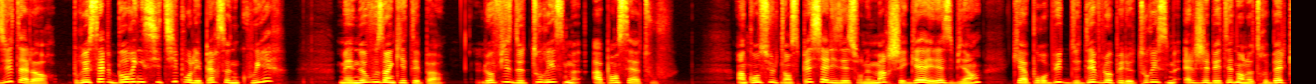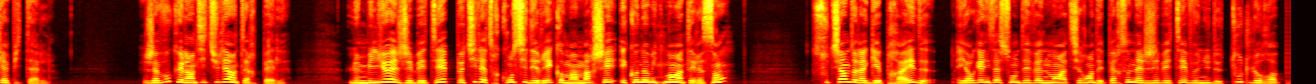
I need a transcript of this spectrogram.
Zut alors, Bruxelles Boring City pour les personnes queer? Mais ne vous inquiétez pas, l'Office de tourisme a pensé à tout. Un consultant spécialisé sur le marché gay et lesbien qui a pour but de développer le tourisme LGBT dans notre belle capitale. J'avoue que l'intitulé interpelle. Le milieu LGBT peut-il être considéré comme un marché économiquement intéressant? Soutien de la Gay Pride et organisation d'événements attirant des personnes LGBT venues de toute l'Europe,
